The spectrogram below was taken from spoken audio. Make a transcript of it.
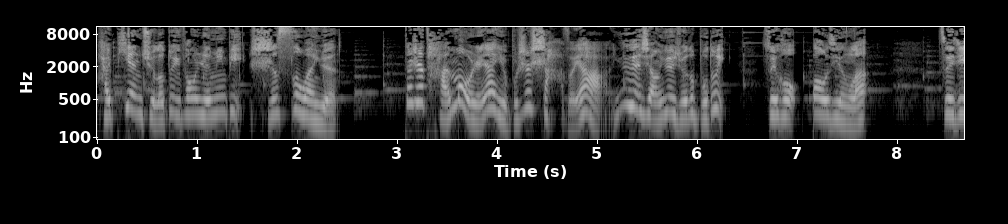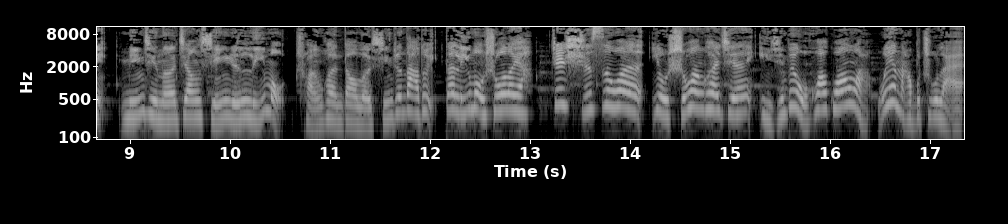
还骗取了对方人民币十四万元，但是谭某人呀也不是傻子呀，越想越觉得不对，最后报警了。最近民警呢将嫌疑人李某传唤到了刑侦大队，但李某说了呀，这十四万有十万块钱已经被我花光了，我也拿不出来。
